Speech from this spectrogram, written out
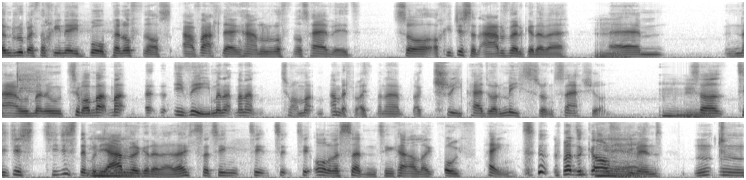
yn rhywbeth o'ch chi'n neud bob pen wythnos, a falle yng nghanol yr wythnos hefyd. So, o'ch chi jyst yn arfer gyda fe. Mm. Um, nawr maen nhw, ti'n ma, ma, i fi, maen ma, ma, ma, ambell waith, maen nhw like, 3-4 mis rhwng sesiwn. Mm. So, ti just, ti just ddim wedi yeah. arfer gyda fe, right? So, ti'n, ti, ti, ti, all of a sudden, ti'n cael, like, 8 paint. maen nhw'n golf yeah. i mynd, mm-mm.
